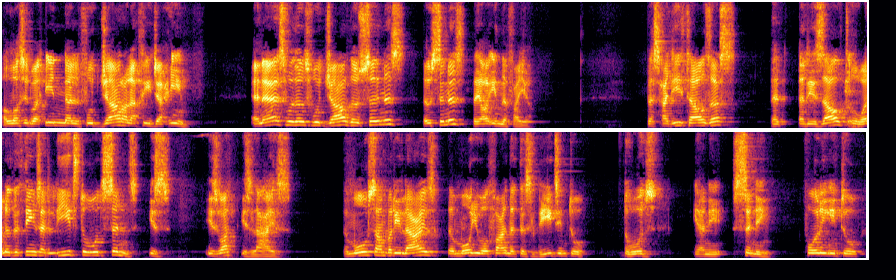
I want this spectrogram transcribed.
Allah said, وَإِنَّ الْفُجَّارَ لَفِي جَحِيمٍ And as for those fujjar, those sinners, those sinners, they are in the fire. This hadith tells us that a result, or one of the things that leads towards sins is, is what? Is lies. The more somebody lies, the more you will find that this leads him to, towards yani, sinning, falling into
